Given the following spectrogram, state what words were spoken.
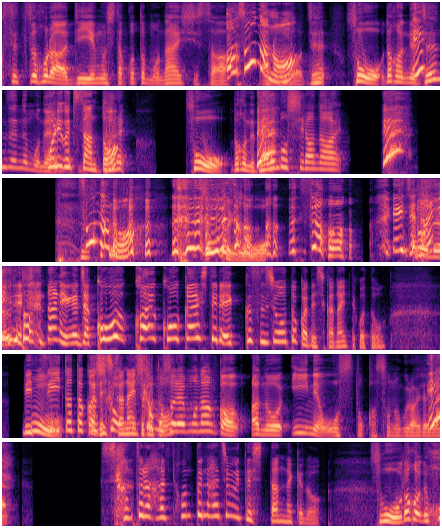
接ほら、DM したこともないしさ。あそうなの？ぜそう、だからね、全然でもね、森口さんと？誰そう、だからね、誰も知らない。そうなの？そうだよ。そうえじゃあ何でた何？じゃあこう公公開してる X 上とかでしかないってこと？リツイートとかでしかないってこと？しかもそれもなんか、あの、いいねを押すとか、そのぐらいだよ。しそれは本当に初めて知ったんだけど。そう、だからね、本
